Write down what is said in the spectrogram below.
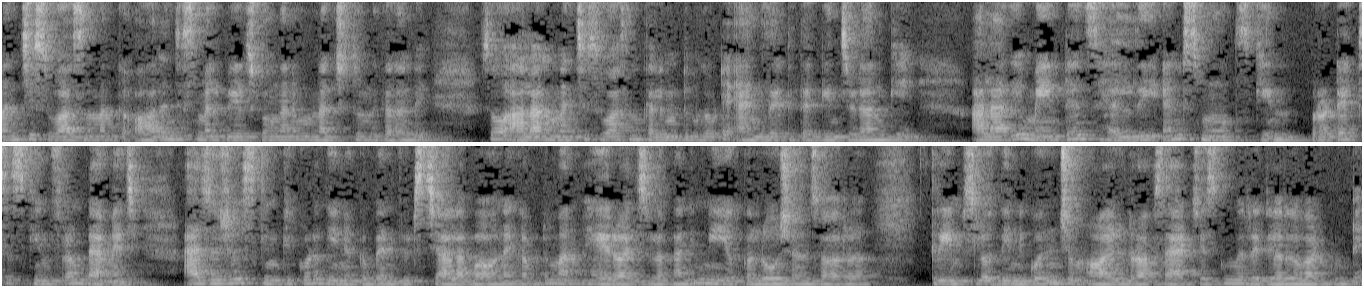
మంచి సువాసన. మనకి ఆరెంజ్ స్మెల్ పీల్చుకోగానే నచ్చుతుంది కదండి. సో అలాగ మంచి సువాసన కలిగి ఉంటుంది కాబట్టి యాంగ్జైటీ తగ్గించడానికి అలాగే maintains healthy and smooth skin protects skin from damage as usual స్కిన్కి కూడా దీని యొక్క బెనిఫిట్స్ చాలా బాగున్నాయి కాబట్టి మనం హెయిర్ ఆయిల్స్లో కానీ మీ యొక్క లోషన్స్ ఆర్ క్రీమ్స్లో దీన్ని కొంచెం ఆయిల్ డ్రాప్స్ యాడ్ చేసుకుని మీరు రెగ్యులర్గా వాడుకుంటే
